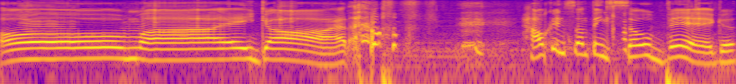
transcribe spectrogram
Oh my god. How can something so big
